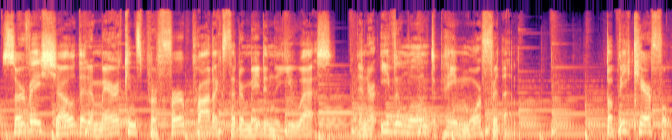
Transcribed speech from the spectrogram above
Surveys show that Americans prefer products that are made in the US and are even willing to pay more for them. But be careful.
